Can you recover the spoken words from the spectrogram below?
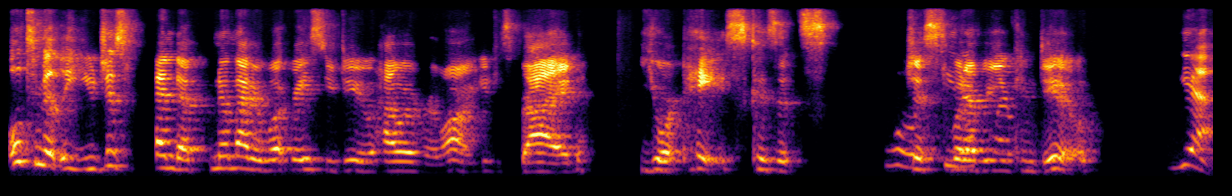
Ultimately, you just end up, no matter what race you do, however long, you just ride your pace because it's well, just see, whatever you can do. Yeah,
